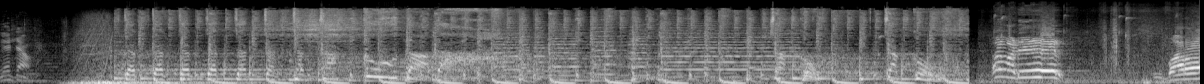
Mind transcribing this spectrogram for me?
લેતા ચક ચક ચક ચક ચક ચક ચક ચકુ દાદા ચકો ચકો વડીલ ઊભા રહો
